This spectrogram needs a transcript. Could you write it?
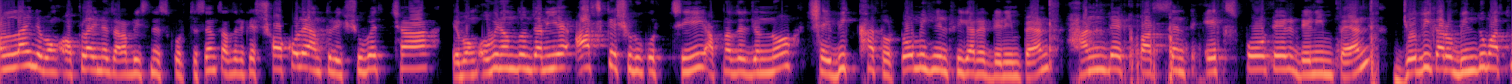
online এবং অফলাইনে যারা বিজনেস করতেছেন, তাদেরকে সকলে আন্তরিক শুভেচ্ছা এবং অভিনন্দন জানিয়ে আজকে শুরু করছি আপনাদের জন্য সেই বিখ্যাত টমি হিল ফিগারের ডেনিম প্যান্ট হান্ড্রেড পার্সেন্ট এক্সপোর্টের ডেনিম প্যান্ট যদি কারও বিন্দুমাত্র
